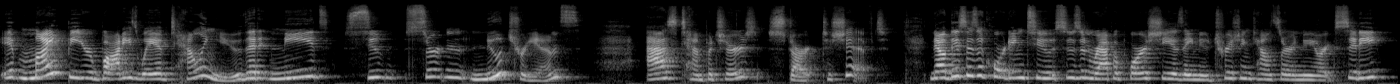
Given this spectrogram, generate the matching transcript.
It might be your body's way of telling you that it needs certain nutrients as temperatures start to shift. Now, this is according to Susan Rappaport. She is a nutrition counselor in New York City,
